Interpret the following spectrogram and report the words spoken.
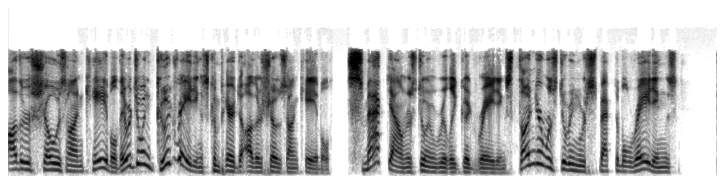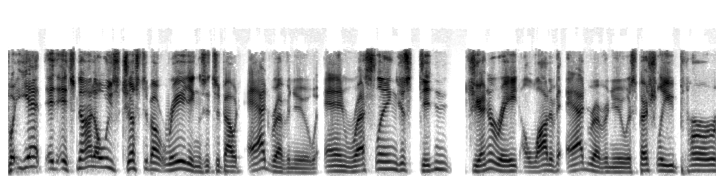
other shows on cable. They were doing good ratings compared to other shows on cable. SmackDown was doing really good ratings. Thunder was doing respectable ratings. But yet, it, it's not always just about ratings, it's about ad revenue. And wrestling just didn't generate a lot of ad revenue, especially per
